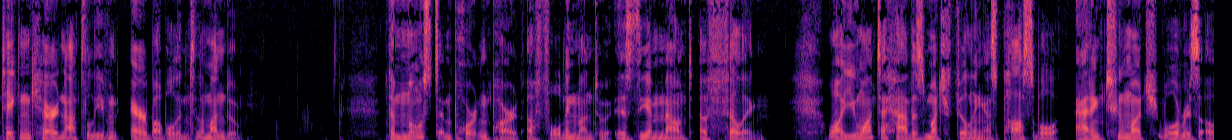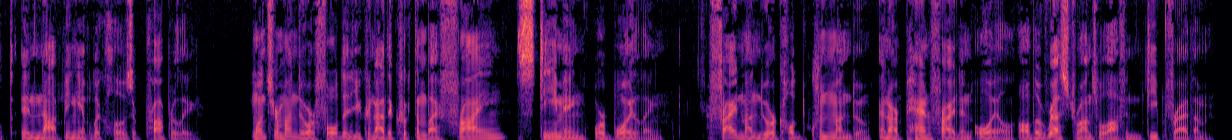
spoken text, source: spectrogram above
taking care not to leave an air bubble into the mandu. The most important part of folding mandu is the amount of filling. While you want to have as much filling as possible, adding too much will result in not being able to close it properly. Once your mandu are folded, you can either cook them by frying, steaming, or boiling. Fried mandu are called kun mandu and are pan fried in oil, although restaurants will often deep fry them.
